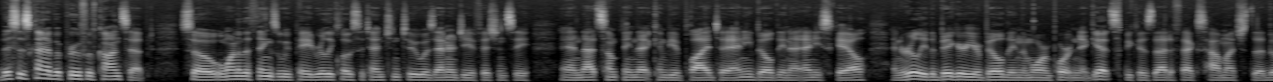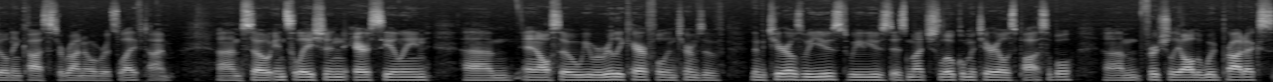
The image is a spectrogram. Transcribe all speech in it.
This is kind of a proof of concept. So one of the things that we paid really close attention to was energy efficiency. And that's something that can be applied to any building at any scale. And really the bigger your building, the more important it gets because that affects how much the building costs to run over its lifetime. Um, so insulation, air sealing, um, and also we were really careful in terms of the materials we used. We used as much local material as possible. Um, virtually all the wood products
